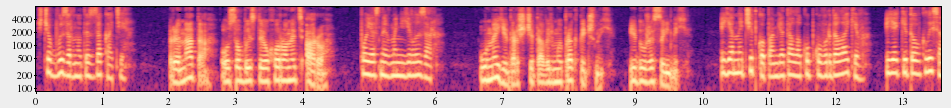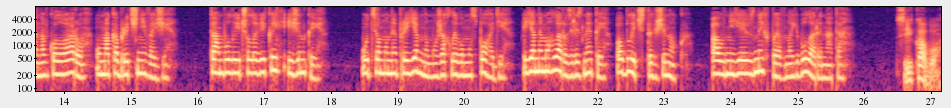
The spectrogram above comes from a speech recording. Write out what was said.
щоб визирнути з закаті, Рената особистий охоронець Аро. пояснив мені Єлизар. У неї дар щита вельми практичний і дуже сильний. Я не чітко пам'ятала кубку вурдалаків, які товклися навколо Аро у макабричній вежі. Там були і чоловіки, і жінки. У цьому неприємному, жахливому спогаді я не могла розрізнити облич тих жінок, а однією з них, певно, й була Рената, Цікаво.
